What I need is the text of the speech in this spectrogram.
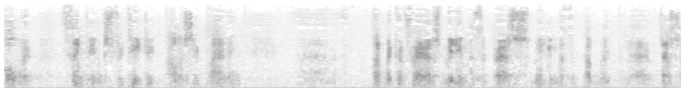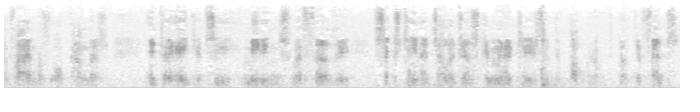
forward-thinking strategic policy planning, uh, public affairs, meeting with the press, meeting with the public, uh, testifying before Congress, interagency meetings with uh, the 16 intelligence communities, the Department of Defense,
